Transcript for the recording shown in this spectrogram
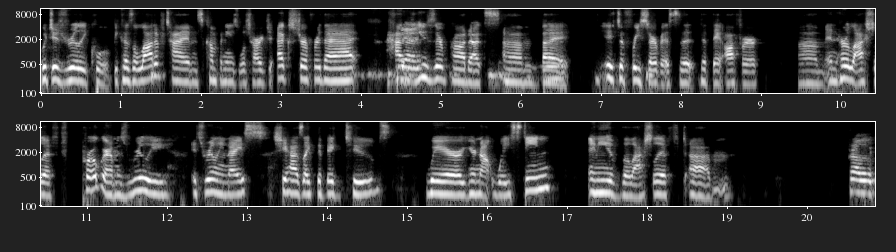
which is really cool because a lot of times companies will charge extra for that, how yeah. to use their products, um, mm-hmm. but it's a free service that, that they offer. Um, and her lash lift program is really it's really nice. She has like the big tubes where you're not wasting any of the lash lift um, Probably.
